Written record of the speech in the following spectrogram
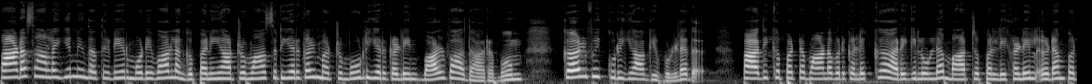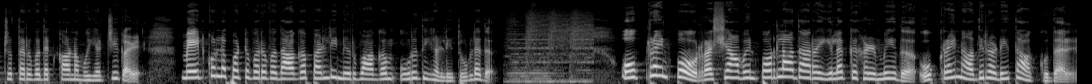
பாடசாலையின் இந்த திடீர் முடிவால் அங்கு பணியாற்றும் ஆசிரியர்கள் மற்றும் ஊழியர்களின் வாழ்வாதாரமும் கேள்விக்குறியாகியுள்ளது. பாதிக்கப்பட்ட மாணவர்களுக்கு அருகிலுள்ள மாற்றுப் பள்ளிகளில் இடம் பெற்றுத் தருவதற்கான முயற்சிகள் மேற்கொள்ளப்பட்டு வருவதாக பள்ளி நிர்வாகம் உறுதியளித்துள்ளது. உக்ரைன் போர் ரஷ்யாவின் பொருளாதார இலக்குகள் மீது உக்ரைன் அதிரடி தாக்குதல்.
